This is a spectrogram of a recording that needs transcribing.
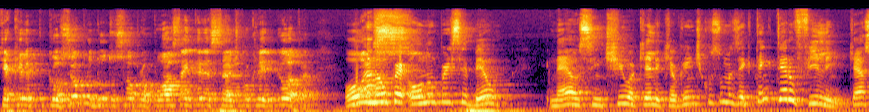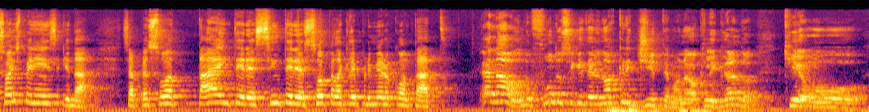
que aquele que o seu produto, sua proposta é interessante para o cliente. Outra. Ou, mas... não, ou não percebeu né, o sentiu aquele que a gente costuma dizer, que tem que ter o feeling, que é só a experiência que dá. Se a pessoa tá interess, se interessou pelo aquele primeiro contato. É, não, no fundo é o seguinte, ele não acredita, Emanuel, que ligando que o...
